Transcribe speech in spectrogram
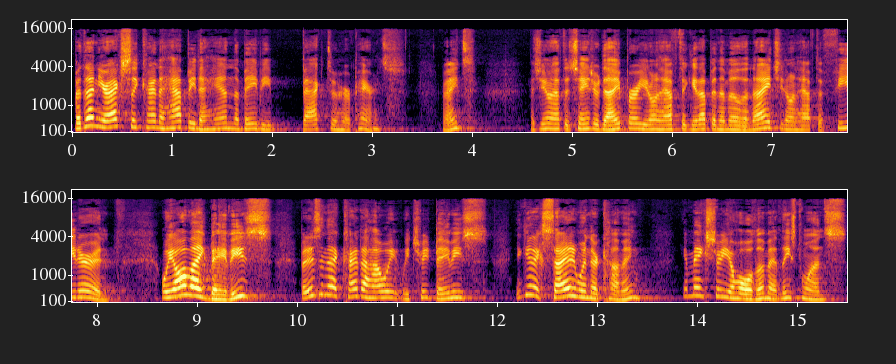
But then you're actually kind of happy to hand the baby back to her parents, right? Because you don't have to change her diaper, you don't have to get up in the middle of the night, you don't have to feed her. And we all like babies, but isn't that kind of how we, we treat babies? You get excited when they're coming. You make sure you hold them at least once,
